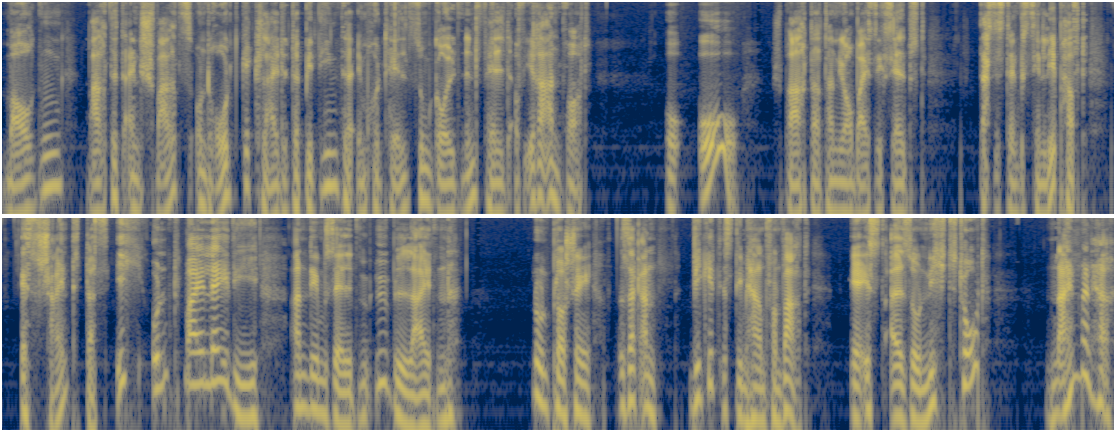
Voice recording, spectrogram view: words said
Morgen wartet ein schwarz und rot gekleideter Bedienter im Hotel zum Goldenen Feld auf Ihre Antwort.« »Oh, oh«, sprach D'Artagnan bei sich selbst, »das ist ein bisschen lebhaft. Es scheint, dass ich und My Lady an demselben Übel leiden. Nun, Planchet, sag an, wie geht es dem Herrn von Ward? Er ist also nicht tot?« »Nein, mein Herr,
